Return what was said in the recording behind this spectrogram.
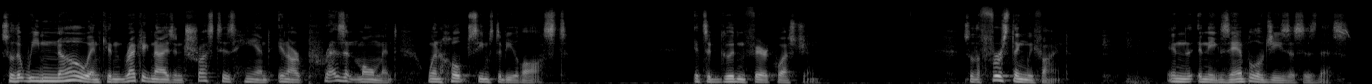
so that we know and can recognize and trust His hand in our present moment when hope seems to be lost? It's a good and fair question. So, the first thing we find in the, in the example of Jesus is this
